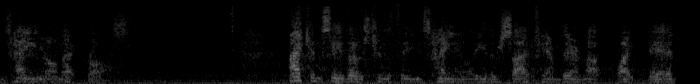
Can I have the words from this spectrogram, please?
He's hanging on that cross. I can see those two thieves hanging on either side of him. They're not quite dead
